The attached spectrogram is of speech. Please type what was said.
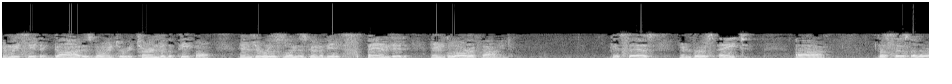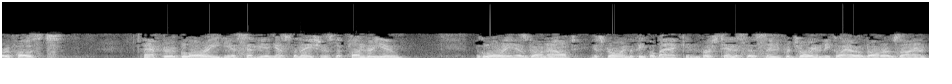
and we see that God is going to return to the people, and Jerusalem is going to be expanded and glorified. It says in verse 8, uh, Thus says the Lord of hosts, After glory he has sent me against the nations that plunder you, the glory has gone out. It's drawing the people back. In verse 10 it says, Sing for joy and be glad, O daughter of Zion,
